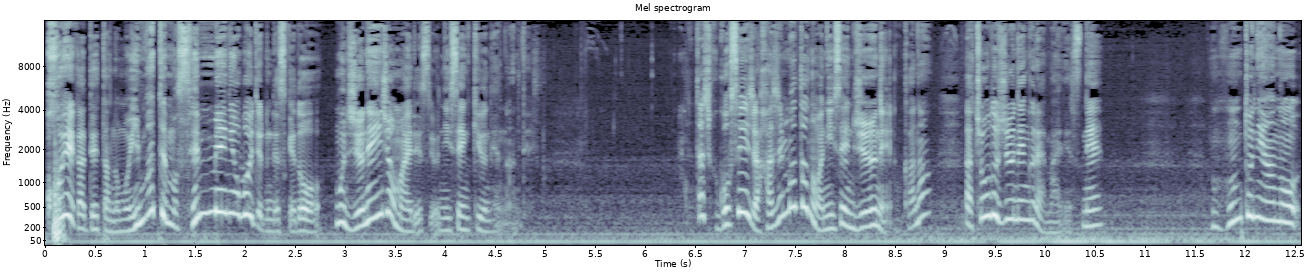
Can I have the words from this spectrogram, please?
声が出たのも今でも鮮明に覚えてるんですけど、もう10年以上前ですよ。2009年なんで。確かご聖者始まったのは2010年かなちょうど10年ぐらい前ですね。もう本当にあの、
